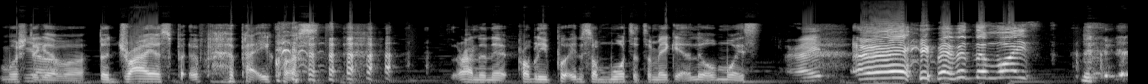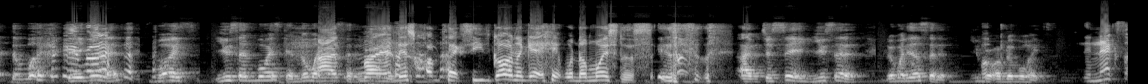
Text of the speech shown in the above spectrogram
mushed Yo. together. The driest p- p- patty crust around in it. Probably put in some water to make it a little moist. Alright? Hey, with the moist! the boy, Hey, there you bro. go, man. boys. You said boys can. Nobody Uh, else said it. right, in this context, he's going to get hit with the moistness. I'm just saying. You said it. Nobody else said it. You brought up the boys. the next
